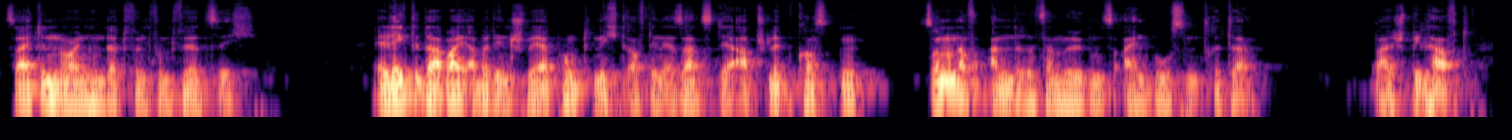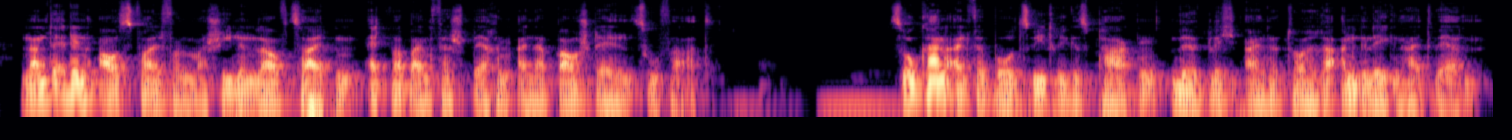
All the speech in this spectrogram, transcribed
Seite 945). Er legte dabei aber den Schwerpunkt nicht auf den Ersatz der Abschleppkosten, sondern auf andere Vermögenseinbußen Dritter. Beispielhaft nannte er den Ausfall von Maschinenlaufzeiten etwa beim Versperren einer Baustellenzufahrt. So kann ein verbotswidriges Parken wirklich eine teure Angelegenheit werden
